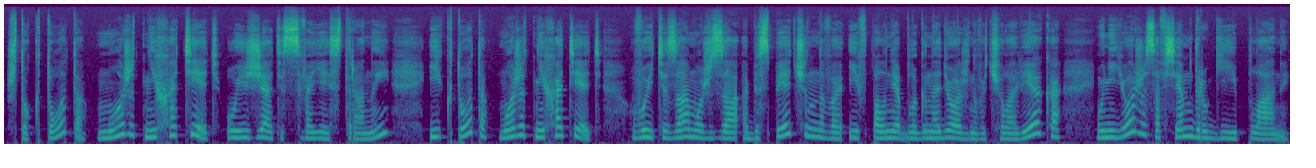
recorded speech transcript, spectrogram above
что кто-то может не хотеть уезжать из своей страны, и кто-то может не хотеть выйти замуж за обеспеченного и вполне благонадежного человека. У нее же совсем другие планы.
